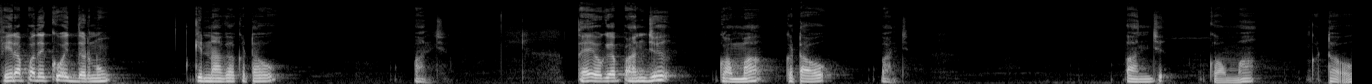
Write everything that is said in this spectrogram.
ਫਿਰ ਆਪਾਂ ਦੇਖੋ ਇੱਧਰ ਨੂੰ ਕਿੰਨਾ ਗਾ ਘਟਾਓ 5 ਤਾਂ ਇਹ ਹੋ ਗਿਆ 5 ਕੋਮਾ ਘਟਾਓ 5 5 ਕੋਮਾ ਘਟਾਓ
